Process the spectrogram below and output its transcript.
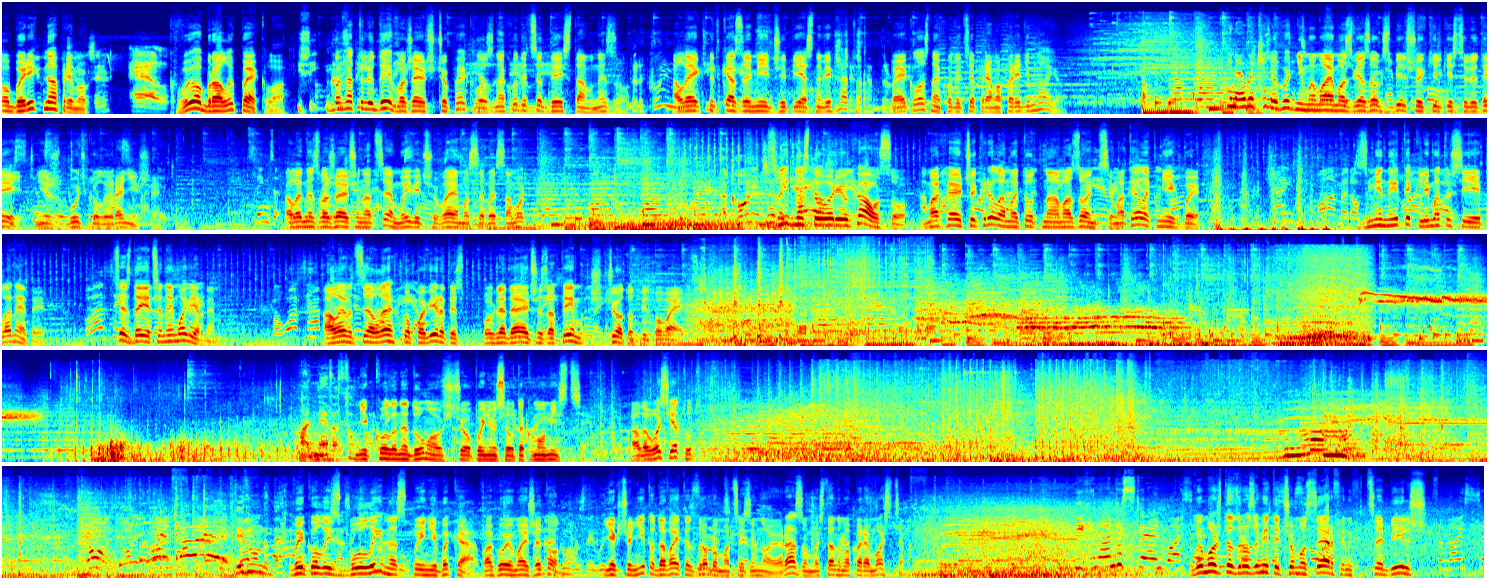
Оберіть напрямок. Ви обрали пекло. Багато людей вважають, що пекло знаходиться десь там внизу. Але як підказує мій GPS-навігатор, пекло знаходиться прямо переді мною. Сьогодні ми маємо зв'язок з більшою кількістю людей, ніж будь-коли раніше. Але незважаючи на це, ми відчуваємо себе самотніми. Згідно з теорією хаосу, махаючи крилами тут на Амазонці, метелик міг би змінити клімат усієї планети. Це здається неймовірним. Але в це легко повірити, споглядаючи за тим, що тут відбувається. Ніколи не думав, що опинюся у такому місці. Але ось я тут. Ви колись були на спині бика вагою майже тонну. Якщо ні, то давайте зробимо це зі мною. Разом ми станемо переможцями. Ви можете зрозуміти, чому серфінг це більш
